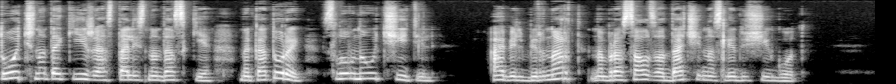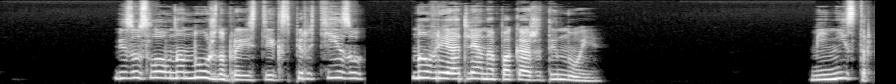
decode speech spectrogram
Точно такие же остались на доске, на которой, словно учитель, Абель Бернард набросал задачи на следующий год. Безусловно, нужно провести экспертизу, но вряд ли она покажет иное. Министр,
